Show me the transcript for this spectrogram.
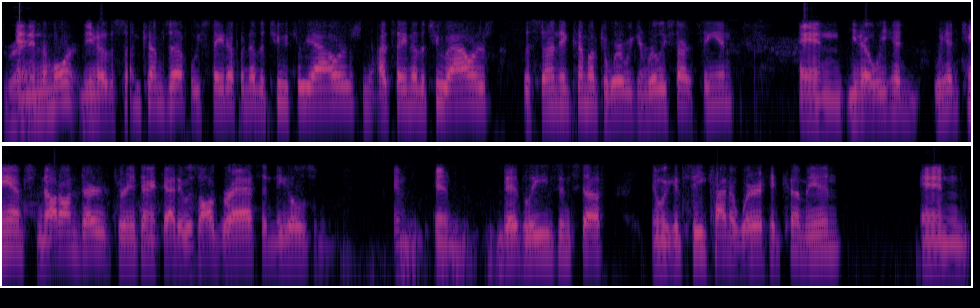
Right. And in the morning, you know, the sun comes up. We stayed up another two, three hours. I'd say another two hours. The sun had come up to where we can really start seeing. And you know, we had we had camps not on dirt or anything like that. It was all grass and needles and and and dead leaves and stuff. And we could see kind of where it had come in. And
